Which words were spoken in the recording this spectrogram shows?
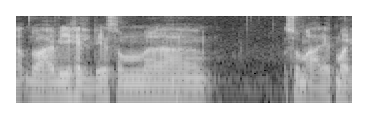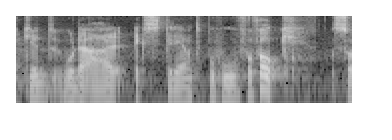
Ja, nå er vi heldige som, eh, som er i et marked hvor det er ekstremt behov for folk. Så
